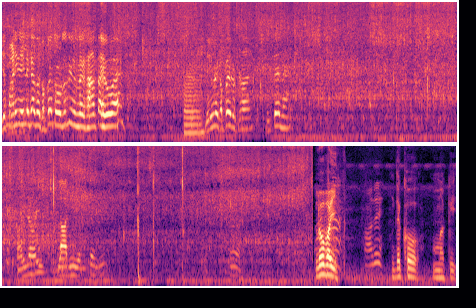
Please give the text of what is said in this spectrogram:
ਜੇ ਪਾਣੀ ਨਹੀਂ ਲੱਗਾ ਤਾਂ ਗੱਬੇ ਤੋੜ ਦਿੰਦੀ ਨੁਕਸਾਨ ਤਾਂ ਇਹੋ ਹੈ ਹਾਂ। ਨਹੀਂ ਉਹਨੇ ਉੱਤੇ ਨਾ। ਭਾਈ ਲਾਜ਼ਮੀ ਹੈ ਲੋ ਬਾਈ। ਆ ਦੇ। ਦੇਖੋ ਮੱਕੀ।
